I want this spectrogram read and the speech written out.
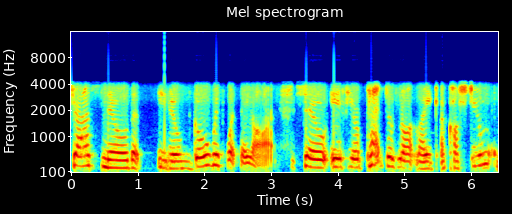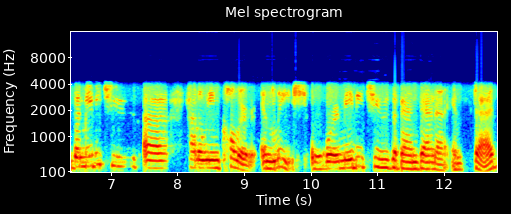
Just know that you know, go with what they are. So if your pet does not like a costume, then maybe choose a Halloween collar and leash, or maybe choose a bandana instead.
